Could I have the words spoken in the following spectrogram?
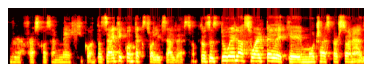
refrescos en México. Entonces hay que contextualizar eso. Entonces tuve la suerte de que muchas personas,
